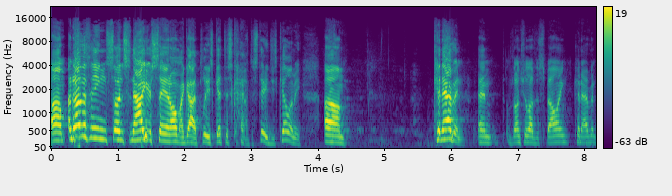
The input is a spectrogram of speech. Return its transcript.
Um, another thing, since now you're saying, oh my God, please get this guy off the stage, he's killing me. Um, Cynefin, and don't you love the spelling, Cynefin?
